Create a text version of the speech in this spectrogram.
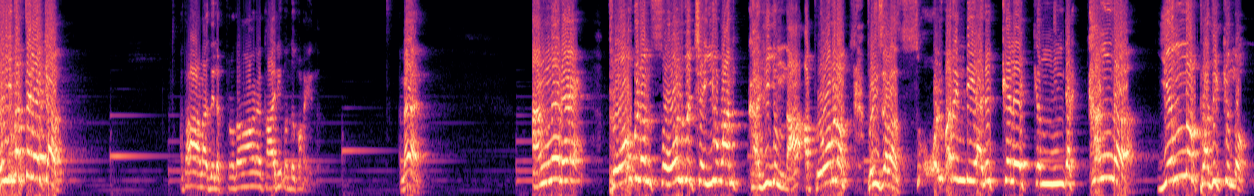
ദൈവത്തിലേക്കാകും അതാണ് അതിലെ പ്രധാന കാര്യം എന്ന് പറയുന്നത്. അങ്ങനെ പ്രോബ്ലം സോൾവ് ചെയ്യുവാൻ കഴിയുന്ന ആ പ്രോബ്ലം സോൾവറിന്റെ അടുക്കലേക്ക് നിന്റെ കണ്ണ് എന്ന് പതിക്കുന്നു.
